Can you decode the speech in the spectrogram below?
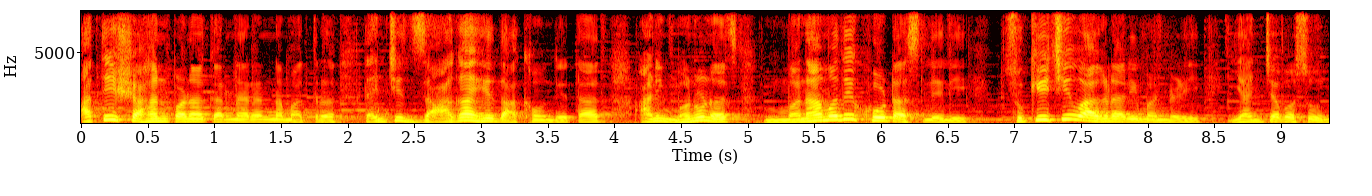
अति शहाणपणा करणाऱ्यांना मात्र त्यांची जागा हे दाखवून देतात आणि म्हणूनच मनामध्ये खोट असलेली चुकीची वागणारी मंडळी यांच्यापासून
